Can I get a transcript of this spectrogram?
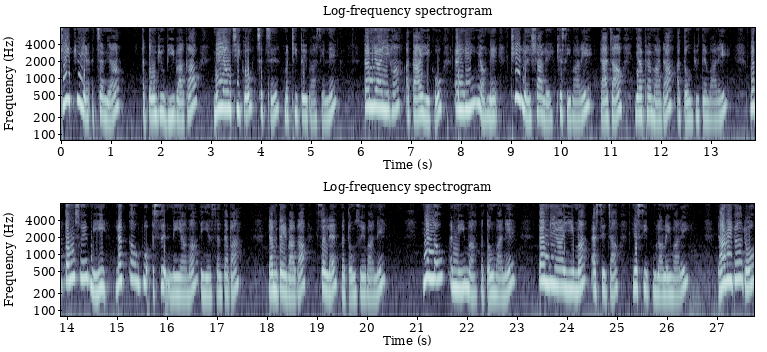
တိပြုရန်အချက်များ အသုံးပြုပြီးပါကနေရောင်ချီကိုချက်ချင်းမထိသွေးပါစေနဲ့တံမြာရီဟာအသားရည်ကိုအလင်းရောင်နဲ့ထိလွယ်ရှလွယ်ဖြစ်စေပါတယ်ဒါကြောင့်ညဖက်မှာဒါအသုံးပြုသင့်ပါတယ်မသုံးဆွေးမီလက်ကောက်ဝတ်အစ်စ်နေရာမှာအရင်စမ်းသပ်ပါဓာတ်မတဲ့ပါကဆက်လက်မသုံးဆွဲပါနဲ့မျက်လုံးအနီးမှာမသုံးပါနဲ့တံမြာရည်မှာအဆစ်ကြောင့်မျက်စိပူလောင်နိုင်ပါတယ် ဒါတွေကတော့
